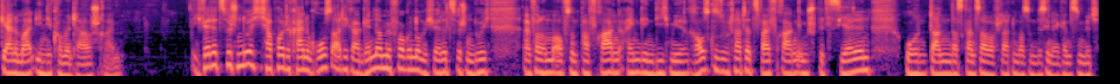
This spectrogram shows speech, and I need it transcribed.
gerne mal in die Kommentare schreiben. Ich werde zwischendurch, ich habe heute keine großartige Agenda mir vorgenommen, ich werde zwischendurch einfach nochmal auf so ein paar Fragen eingehen, die ich mir rausgesucht hatte. Zwei Fragen im Speziellen und dann das Ganze aber vielleicht nochmal so ein bisschen ergänzen mit,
